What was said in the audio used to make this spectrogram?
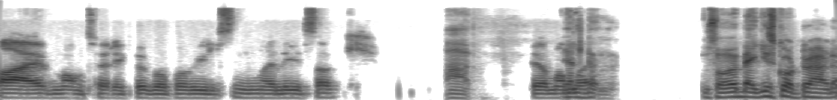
Nei, man tør ikke å gå på Wilson eller Isak. Nei, man helt enig. Så begge skåret jo her,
